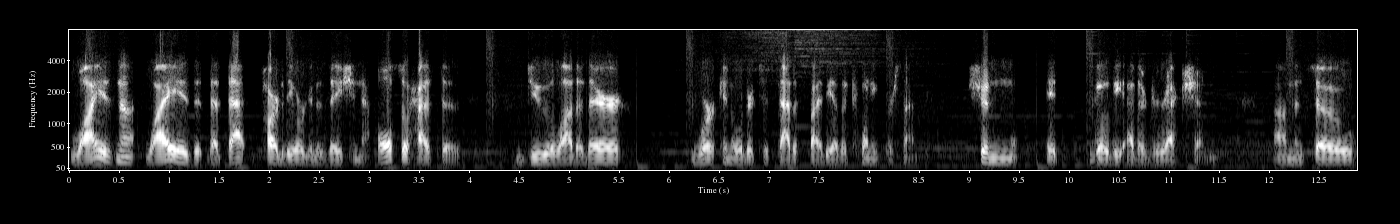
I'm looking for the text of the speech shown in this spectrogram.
why is not why is it that that part of the organization also has to do a lot of their work in order to satisfy the other 20%? Shouldn't it go the other direction? Um, and so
